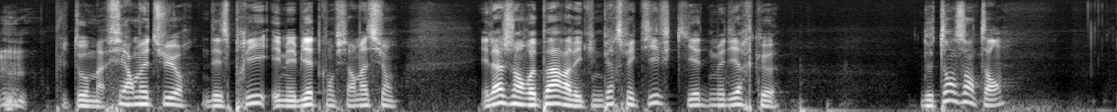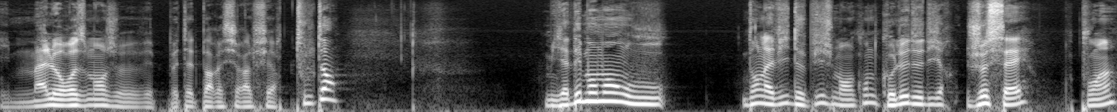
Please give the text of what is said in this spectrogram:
plutôt ma fermeture d'esprit et mes biais de confirmation. Et là, j'en repars avec une perspective qui est de me dire que de temps en temps, et malheureusement, je vais peut-être pas réussir à le faire tout le temps, mais il y a des moments où, dans la vie, depuis, je me rends compte qu'au lieu de dire je sais, point,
